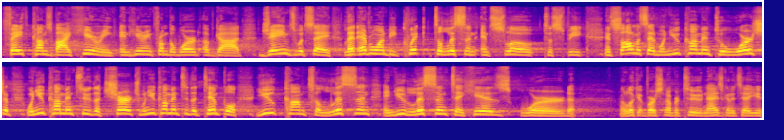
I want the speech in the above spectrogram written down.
faith comes by hearing, and hearing from the word of God. James would say, let everyone be quick to listen and slow to speak. And Solomon said, when you come into worship, when you come into the church, when you come into the temple, you come to listen and you listen to his word. Now look at verse number two. Now he's going to tell you,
